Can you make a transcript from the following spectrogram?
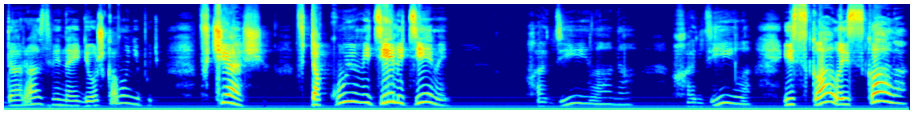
Да разве найдешь кого-нибудь в чаще, в такую метель и темень? Ходила она, ходила, искала, искала,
